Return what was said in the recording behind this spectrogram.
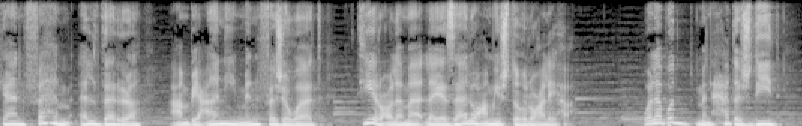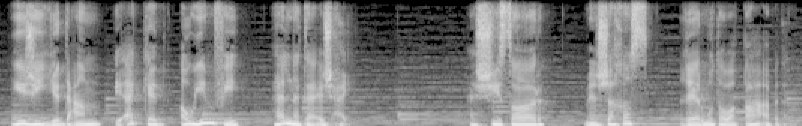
كان فهم الذرة عم بيعاني من فجوات كتير علماء لا يزالوا عم يشتغلوا عليها. ولا بد من حدا جديد يجي يدعم يأكد أو ينفي هالنتائج هي هالشي صار من شخص غير متوقع أبداً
